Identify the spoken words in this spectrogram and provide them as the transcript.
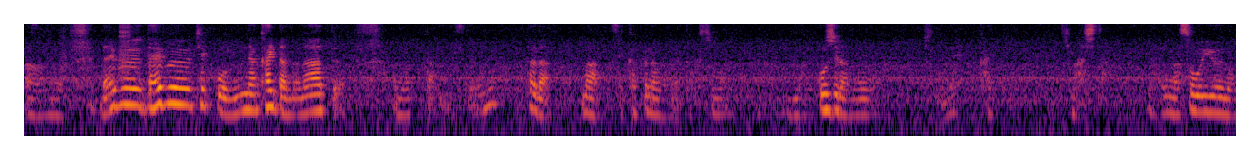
あのだいぶだいぶ結構みんな書いたんだなって思ったんですけどね。ただまあせっかくなので私も、まあ、ゴジラの絵をちょっとね描いてきました。今そういうのが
